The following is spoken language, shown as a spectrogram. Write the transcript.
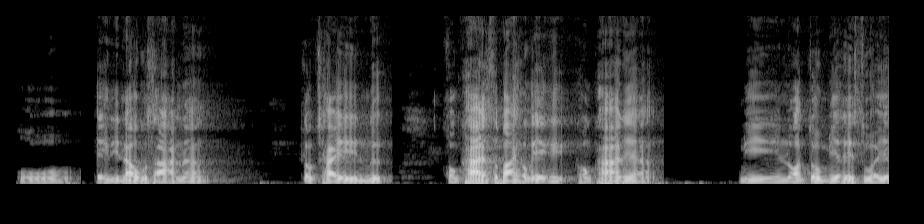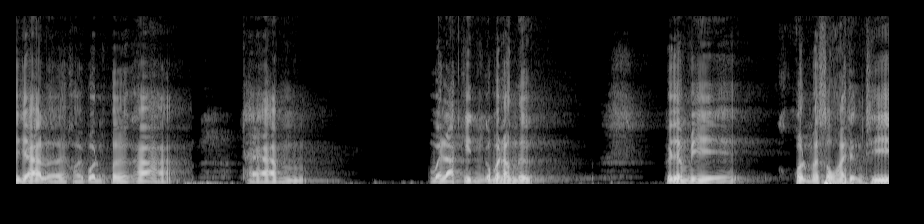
โอ้เองนี่น่าสงสารนะ ต้องใช้นึกของข้าสบายของเองอีกของข้าเนี่ย มีหนอนตัวเมียที่สวยเยอะแยะเลย คอยปนเปื้อข้าแถมเวลากินก็ไม่ต้องนึก ก็จะมีคนมาส่งให้ถึงที่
